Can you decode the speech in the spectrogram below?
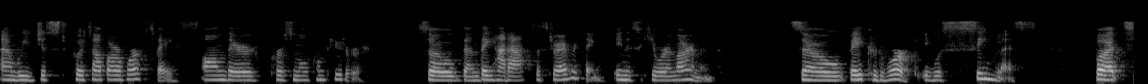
and we just put up our workspace on their personal computer. So then they had access to everything in a secure environment. So they could work. It was seamless. But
